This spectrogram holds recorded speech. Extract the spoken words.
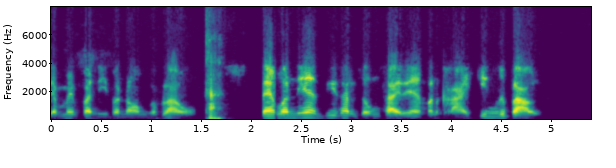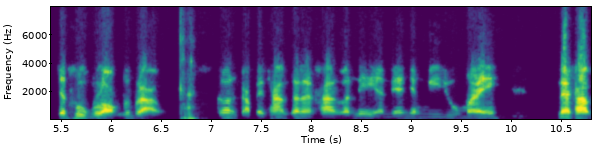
จะไม่ประนีประนอมกับเราค่ะ แต่วันเนี้ยที่ท่านสงสัยเนี่ยมันขายจริงหรือเปล่า จะถูกหลอกหรือเปล่าค่ะก็กลับไปถามธนาคารว่าหนี่อันเนี้ยยังมีอยู่ไหมนะครับ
